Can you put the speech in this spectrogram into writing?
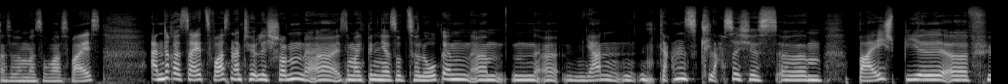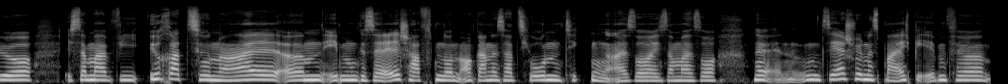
Also wenn man sowas weiß. Andererseits war es natürlich schon, äh, ich sag mal, ich bin ja Soziologin, ähm, äh, ja, ein, ein ganz klassisches ähm, Beispiel äh, für, ich sag mal, wie irrational ähm, eben Gesellschaften und Organisationen ticken. Also ich sag mal so eine, ein sehr schönes Beispiel eben für,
